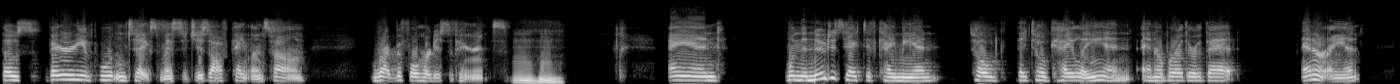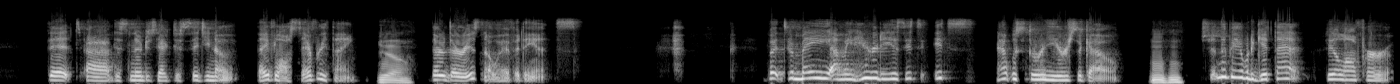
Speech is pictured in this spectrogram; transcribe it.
those very important text messages off Kaitlyn's phone right before her disappearance. Mm-hmm. And when the new detective came in, told they told Kaylee and, and her brother that and her aunt that uh, this new detective said, you know, they've lost everything. Yeah. There there is no evidence. But to me, I mean, here it is. It's it's that was three years ago. Mm-hmm. Shouldn't they be able to get that still off her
